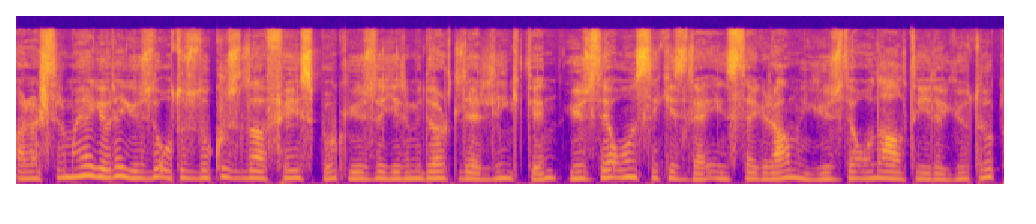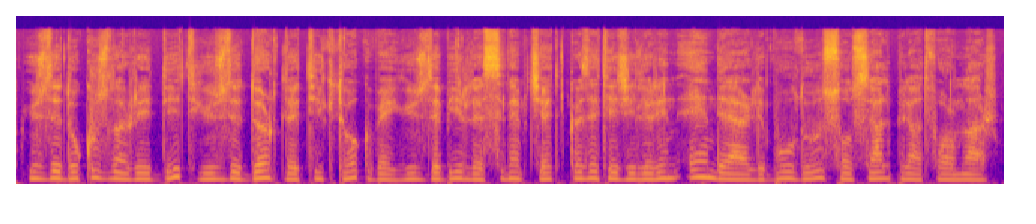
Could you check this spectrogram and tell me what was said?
Araştırmaya göre %39 ile Facebook, %24 ile LinkedIn, %18 ile Instagram, %16 ile YouTube, %9 ile Reddit, %4 ile TikTok ve %1 ile Snapchat gazetecilerin en değerli bulduğu sosyal platformlar.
